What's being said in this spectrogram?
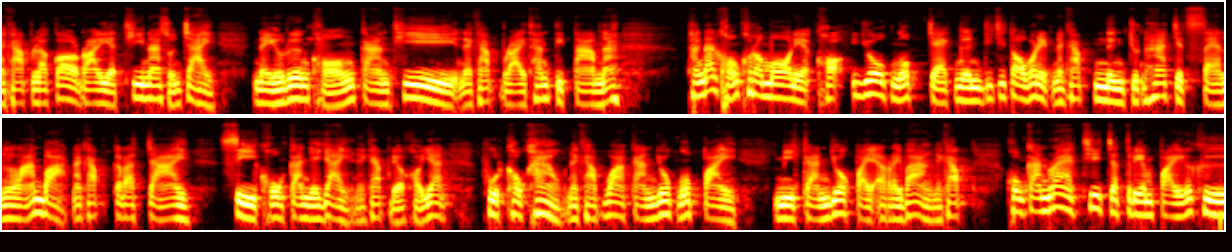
นะครับแล้วก็รายละเอียดที่น่าสนใจในเรื่องของการที่นะครับรายท่านติดตามนะทางด้านของครมเนี่ยเคาะโยกงบแจกเงินดิจิ t a ล w ว l เ e t นะครับ 1.57 แสนล้านบาทนะครับ กระจาย 4 โครงการใหญ่ ๆ นะครับ เดี๋ยวขออนุญาตพูดคร่าวๆนะครับ ว่าการโยกงบไปมีการโยกไปอะไรบ้างนะครับ ครงการแรกที่จะเตรียมไปก็คือ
